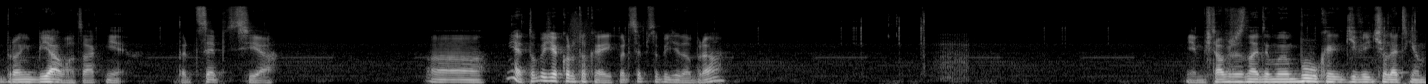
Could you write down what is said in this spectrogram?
Broń biała, tak? Nie. Percepcja. E, nie, to będzie akurat ok. Percepcja będzie dobra. Nie, myślałem, że znajdę moją bułkę dziewięcioletnią.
